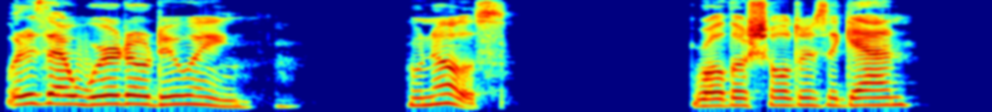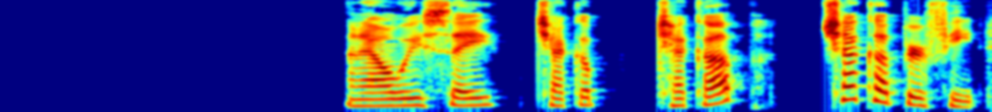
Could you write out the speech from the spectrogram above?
What is that weirdo doing? Who knows? Roll those shoulders again. And I always say, check up, check up, check up your feet,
